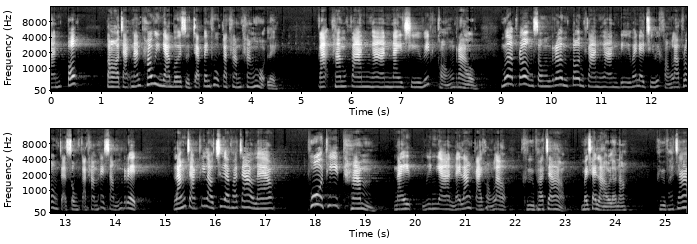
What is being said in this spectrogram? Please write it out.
นั้นปุ๊บต่อจากนั้นพระวิญญาณบริสุทธิ์จะเป็นผู้กระทำทั้งหมดเลย กระทำการงานในชีวิตของเรา เมื่อพระองค์ทรงเริ่มต้นการงานดีไว้ในชีวิตของเราพระองค์จะทรงกระทำให้สำเร็จ หลังจากที่เราเชื่อพระเจ้าแล้ว ผู้ที่ทำในวิญญาณในร่างกายของเราคือพระเจ้า ไม่ใช่เราแล้วเนาะคือพระเจ้า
